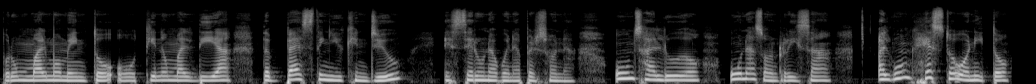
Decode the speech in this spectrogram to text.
por un mal momento o tiene un mal día, the best thing you can do es ser una buena persona. Un saludo, una sonrisa, algún gesto bonito.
